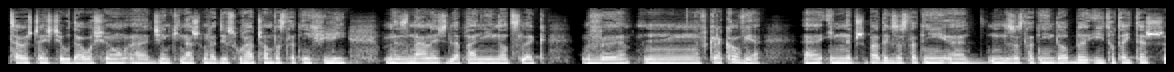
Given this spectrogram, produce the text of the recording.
Całe szczęście udało się e, dzięki naszym radiosłuchaczom w ostatniej chwili znaleźć dla pani nocleg w, w Krakowie. E, inny przypadek z ostatniej, e, z ostatniej doby i tutaj też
